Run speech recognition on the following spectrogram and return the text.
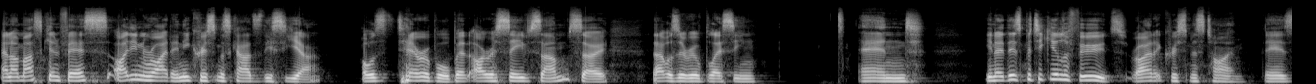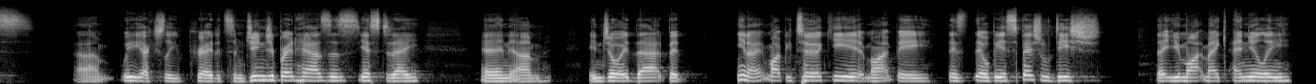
And I must confess, I didn't write any Christmas cards this year. I was terrible, but I received some, so that was a real blessing. And, you know, there's particular foods, right, at Christmas time. There's um, we actually created some gingerbread houses yesterday and um, enjoyed that. But, you know, it might be turkey, it might be, there'll be a special dish that you might make annually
